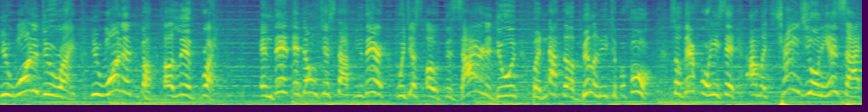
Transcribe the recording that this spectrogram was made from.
You want to do right. You want to uh, uh, live right. And then it don't just stop you there with just a desire to do it, but not the ability to perform. So therefore, he said, I'm going to change you on the inside,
